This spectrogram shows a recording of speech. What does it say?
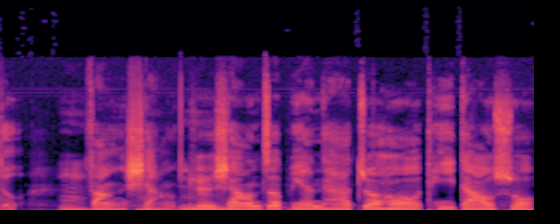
的方向。嗯嗯、就像这篇，他最后有提到说。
